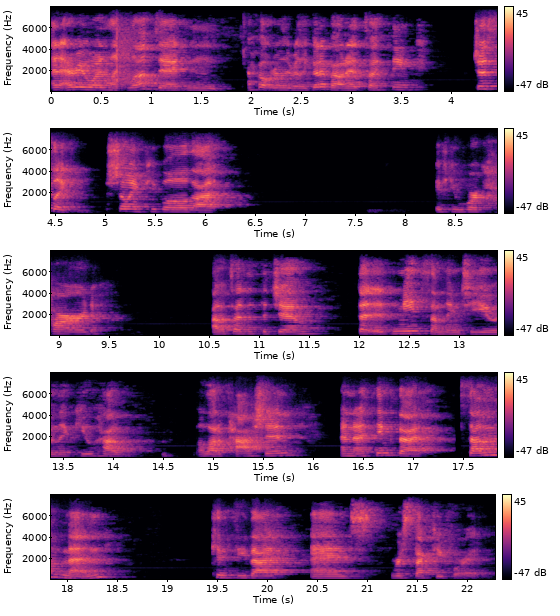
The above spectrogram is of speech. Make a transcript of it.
and everyone like loved it. And I felt really, really good about it. So I think just like showing people that if you work hard outside of the gym, that it means something to you and like you have a lot of passion. And I think that some men can see that and respect you for it.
